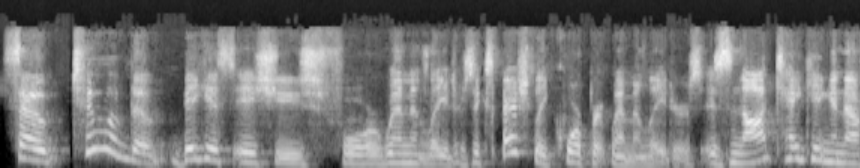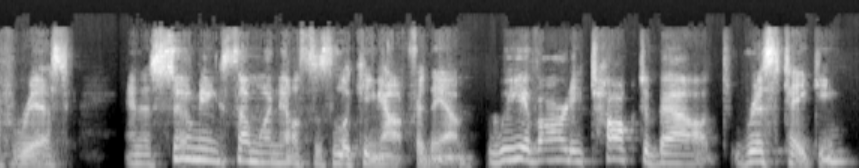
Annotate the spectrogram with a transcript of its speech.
So, two of the biggest issues for women leaders, especially corporate women leaders, is not taking enough risk and assuming someone else is looking out for them. We have already talked about risk taking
